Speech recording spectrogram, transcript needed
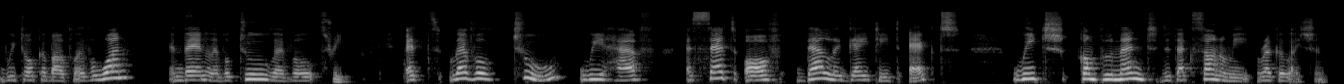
we talk about level one and then level two, level three. At level two, we have a set of delegated acts which complement the taxonomy regulation.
